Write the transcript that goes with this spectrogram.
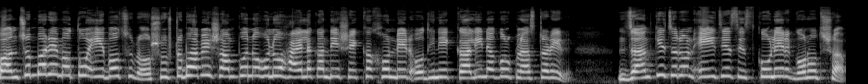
পঞ্চমবারের মতো এবছরও সুষ্ঠুভাবে সম্পন্ন হলো হাইলাকান্দি শিক্ষাখণ্ডের অধীনে কালীনগর ক্লাস্টারের জানকীচরণ এইচএস স্কুলের গণোৎসব।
